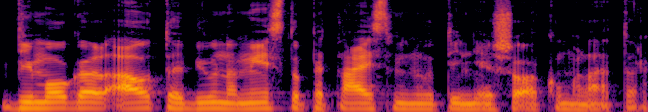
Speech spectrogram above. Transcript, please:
bi mogel. Avto je bil na mestu 15 minut in je šel akumulator.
